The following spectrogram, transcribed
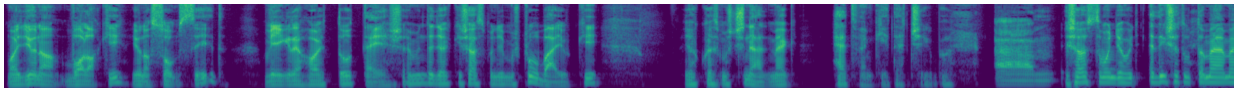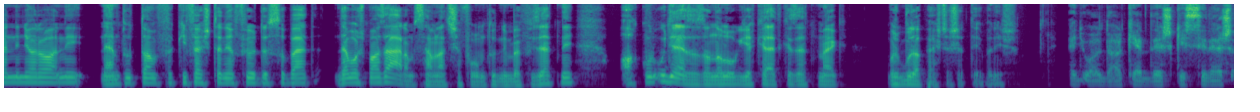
majd jön a valaki, jön a szomszéd, végrehajtó, teljesen mindegy, és azt mondja, hogy most próbáljuk ki, hogy akkor ezt most csináld meg 72 egységből. Um, és azt mondja, hogy eddig se tudtam elmenni nyaralni, nem tudtam kifesteni a fürdőszobát, de most már az áramszámlát se fogom tudni befizetni, akkor ugyanez az analógia keletkezett meg most Budapest esetében is. Egy oldalkérdés kis színes,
